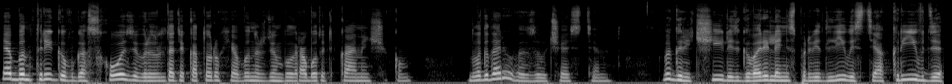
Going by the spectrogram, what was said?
и об интригах в Госхозе, в результате которых я вынужден был работать каменщиком. Благодарю вас за участие. Вы горячились, говорили о несправедливости, о кривде,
